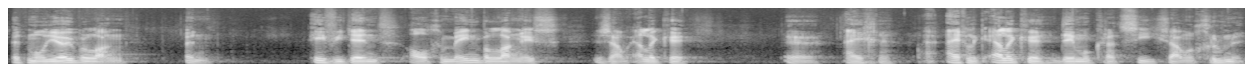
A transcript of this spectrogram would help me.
het milieubelang een evident algemeen belang is, zou elke, uh, eigen, eigenlijk elke democratie zou een groene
